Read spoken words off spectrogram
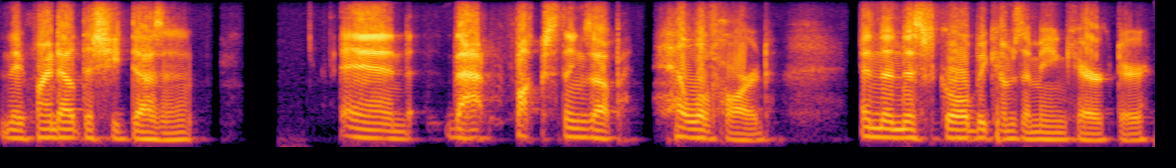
and they find out that she doesn't, and that fucks things up hell of hard, and then this girl becomes the main character,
